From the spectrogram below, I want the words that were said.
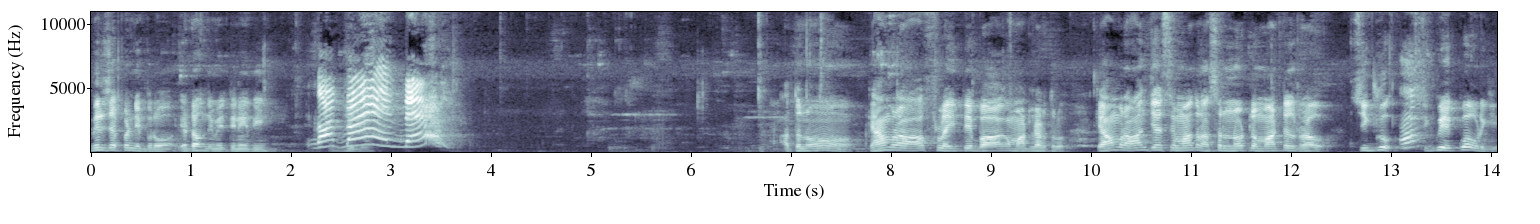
మీరు చెప్పండి బ్రో ఎట్లా ఉంది మీరు తినేది? అతను కెమెరా ఆఫ్లో అయితే బాగా మాట్లాడతాడు. కెమెరా ఆన్ చేస్తే మాత్రం అసలు నోట్లో మాటలు రావు. సిగ్గు సిగ్గు ఎక్కువ ఉడికి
